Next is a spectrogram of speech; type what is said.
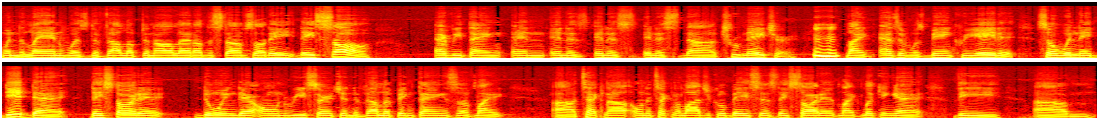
when the land was developed and all that other stuff. So they they saw everything in in his in his in his uh, true nature like as it was being created. So when they did that they started doing their own research and developing things of like uh techno on a technological basis they started like looking at the um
